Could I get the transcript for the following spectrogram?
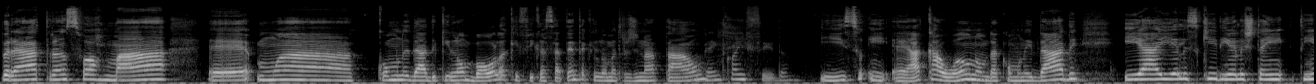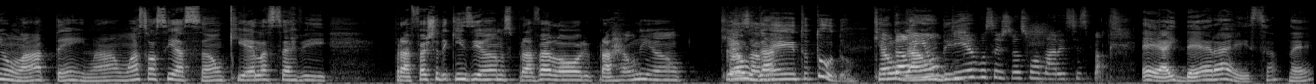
para transformar é, uma comunidade quilombola que fica a 70 quilômetros de Natal. Bem conhecida. Isso, e é Acauã, o nome da comunidade. E aí eles queriam, eles têm, tinham lá, tem lá, uma associação que ela serve para festa de 15 anos, para velório, para reunião, que é o lugar, Casamento, tudo. que é o então, lugar em um onde dia, vocês transformaram esse espaço. é, a ideia era essa, né?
